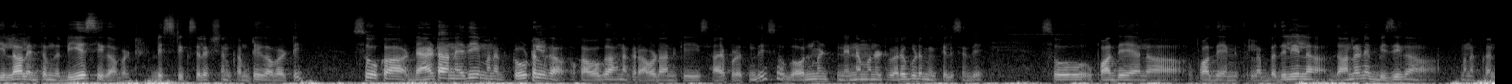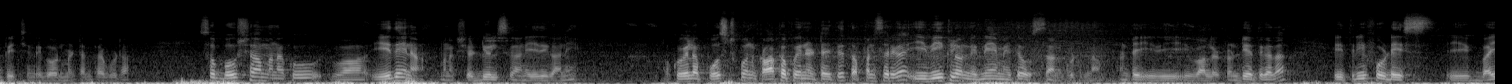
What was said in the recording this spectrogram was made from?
జిల్లాలో ఎంతమంది డిఎస్సి కాబట్టి డిస్ట్రిక్ట్ సెలక్షన్ కమిటీ కాబట్టి సో ఒక డేటా అనేది మనకు టోటల్గా ఒక అవగాహనకు రావడానికి సహాయపడుతుంది. సో గవర్నమెంట్ నిన్న మొన్నటి వరకు కూడా మీకు తెలిసింది. సో ఉపాధ్యాయుల ఉపాధ్యాయ మిత్రుల బదిలీల దానిలోనే బిజీగా మనకు కనిపించింది గవర్నమెంట్ అంతా కూడా. సో బహుశా మనకు ఏదైనా మనకు షెడ్యూల్స్ కానీ ఏది కానీ ఒకవేళ పోస్ట్ పోన్ కాకపోయినట్టయితే తప్పనిసరిగా ఈ వీక్లో నిర్ణయం అయితే వస్తా అనుకుంటున్నాం. అంటే ఇది ఇవాళ ట్వంటీ ఎయిత్ కదా ఈ త్రీ ఫోర్ డేస్ ఈ బై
